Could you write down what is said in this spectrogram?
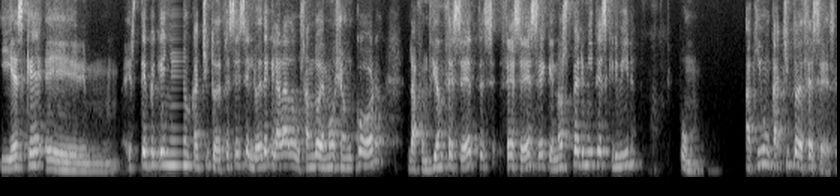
y es que em, este pequeño cachito de CSS lo he declarado usando Emotion Core, la función CSS que nos permite escribir aquí un cachito de CSS.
